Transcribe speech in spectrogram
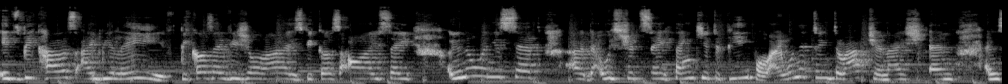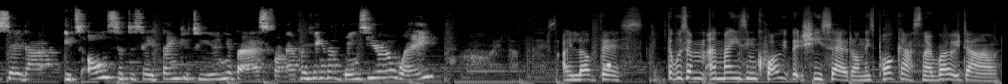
it's because i believe because i visualize because i say you know when you said uh, that we should say thank you to people i wanted to interrupt you and i sh- and and say that it's also to say thank you to universe for everything that brings you your way I love this. I love this. There was an amazing quote that she said on this podcast, and I wrote it down.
